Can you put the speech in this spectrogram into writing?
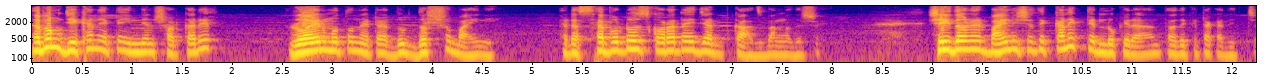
এবং যেখানে একটা ইন্ডিয়ান সরকারের রয়ের মতন একটা দুর্ধর্ষ বাহিনী, একটা স্যাবোটোজ করাটাই যার কাজ বাংলাদেশে। সেই ধরনের বাহিনীর সাথে কানেক্টেড লোকেরা তাদেরকে টাকা দিচ্ছে।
